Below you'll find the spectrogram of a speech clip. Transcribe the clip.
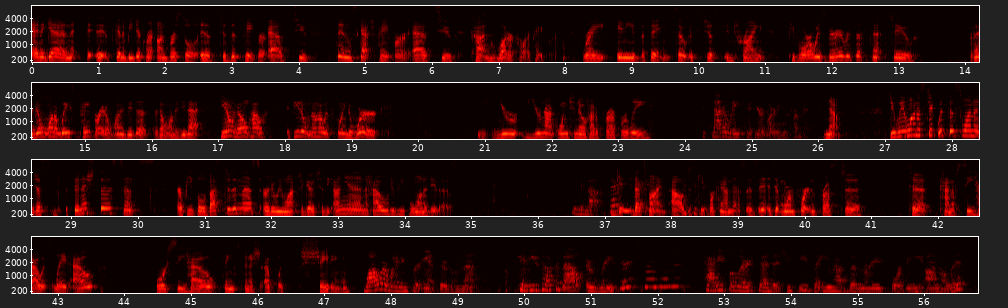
and again it's going to be different on bristol as to this paper as to thin sketch paper as to cotton watercolor paper right? Any of the things. So it's just in trying people are always very resistant to but i don't want to waste paper. I don't want to do this. I don't want to do that. If you don't know how if you don't know how it's going to work you're you're not going to know how to properly It's not a waste if you're learning from it. no. Do we want to stick with this one and just finish this since are people vested in this or do we want to go to the onion? How do people want to do this? Give them about Ge- 30 that's fine. I'll just keep working on this. Is it, is it more important for us to to kind of see how it's laid out or see how things finish up with shading? While we're waiting for answers on that, can you talk about erasers for a moment? Patty Fuller said that she sees that you have the Marie's 4B on the list,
